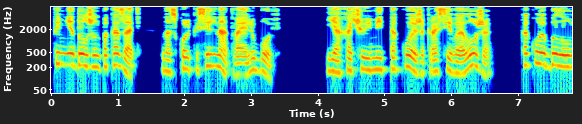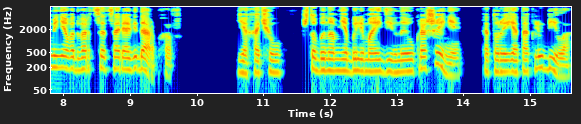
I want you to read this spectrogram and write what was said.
ты мне должен показать, насколько сильна твоя любовь. Я хочу иметь такое же красивое ложе, какое было у меня во дворце царя Видарбхов. Я хочу, чтобы на мне были мои дивные украшения, которые я так любила.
